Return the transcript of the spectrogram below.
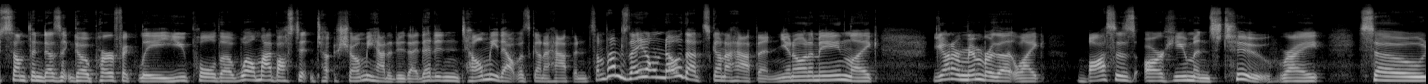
something doesn't go perfectly, you pull the, well, my boss didn't t- show me how to do that. They didn't tell me that was going to happen. Sometimes they don't know that's going to happen. You know what I mean? Like, you got to remember that, like, bosses are humans too, right? So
